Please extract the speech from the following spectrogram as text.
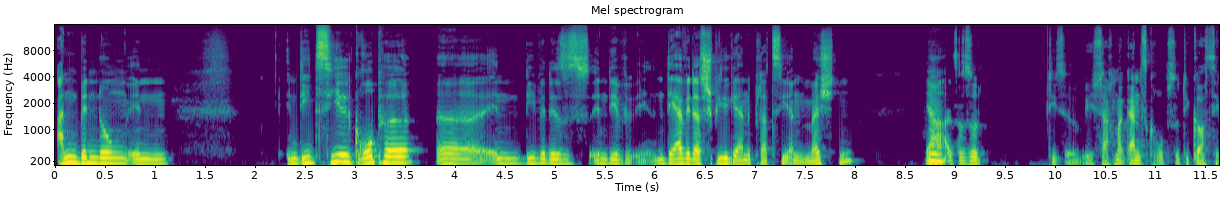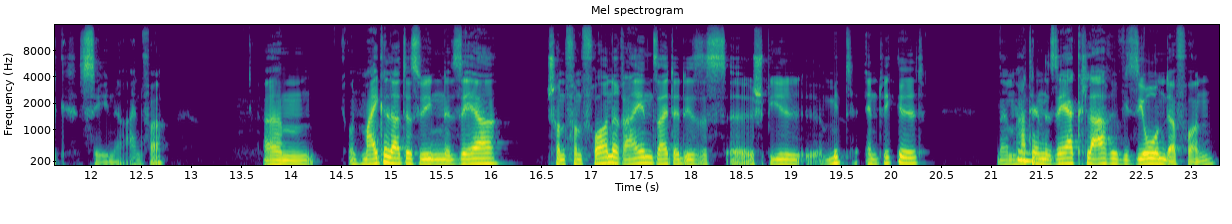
Anbindung in, in die Zielgruppe, äh, in die wir dieses, in, die, in der wir das Spiel gerne platzieren möchten. Ja, hm. also so diese, ich sag mal ganz grob, so die Gothic-Szene einfach. Ähm, und Michael hat deswegen eine sehr schon von vornherein, seit er dieses äh, Spiel mitentwickelt, ähm, mhm. hat er mhm. eine sehr klare Vision davon,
